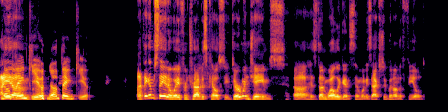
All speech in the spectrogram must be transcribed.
I, um, thank you. No, thank you. I think I'm staying away from Travis Kelce. Derwin James uh, has done well against him when he's actually been on the field.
